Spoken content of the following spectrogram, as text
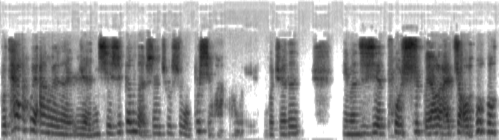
不太会安慰的人，其实根本深处是我不喜欢安慰人。我觉得你们这些破事不要来找我。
